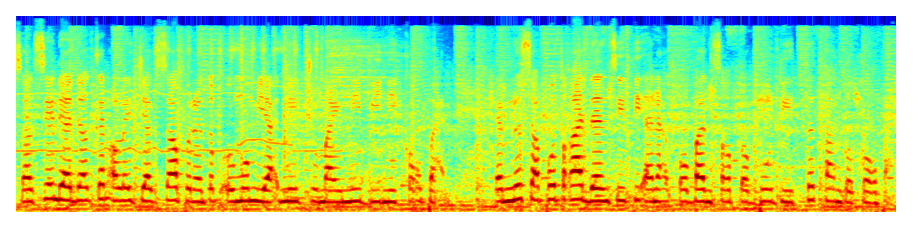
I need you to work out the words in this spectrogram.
Saksi yang dihadirkan oleh jaksa penuntut umum yakni Cumaini bini korban, Emnu Saputra dan Siti anak korban serta Budi tetangga korban.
